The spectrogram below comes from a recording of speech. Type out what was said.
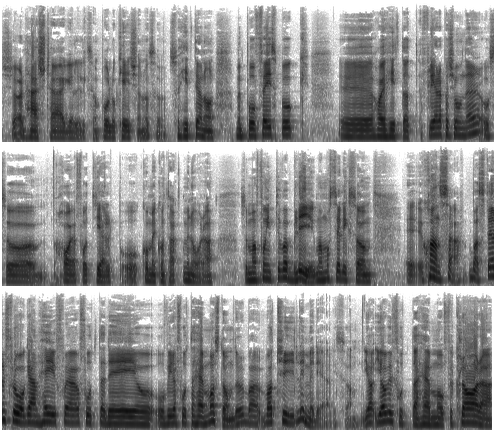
köra en hashtag eller liksom på location och så, så hittar jag någon. Men på Facebook eh, har jag hittat flera personer och så har jag fått hjälp och kommit i kontakt med några. Så man får inte vara blyg, man måste liksom eh, chansa. Bara ställ frågan, hej får jag fota dig och, och vill jag fota hemma hos dem? Då är det bara var tydlig med det. Liksom. Jag, jag vill fota hemma och förklara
